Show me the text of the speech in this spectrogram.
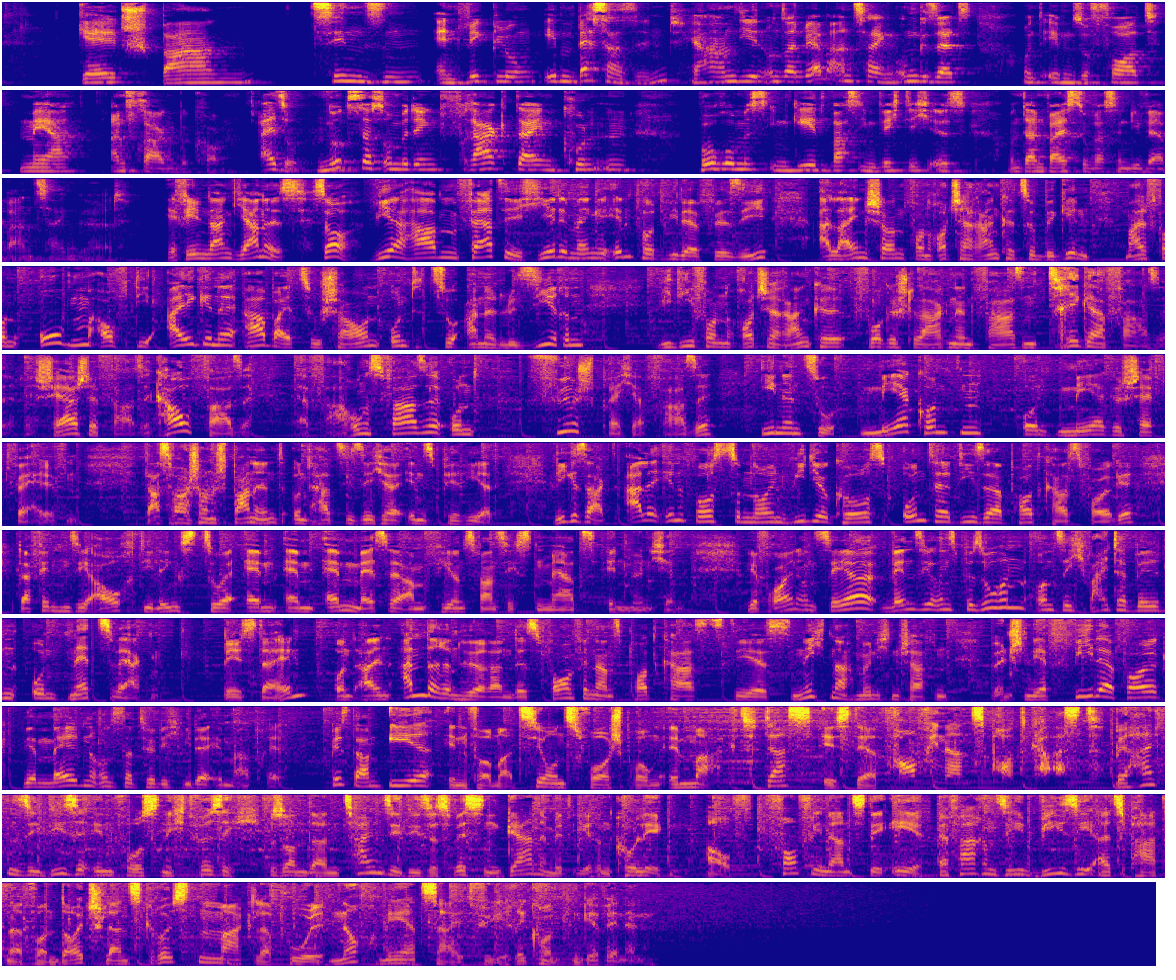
Geld sparen, Zinsen, Entwicklung eben besser sind. Ja, haben die in unseren Werbeanzeigen umgesetzt und eben sofort mehr Anfragen bekommen. Also nutzt das unbedingt, frag deinen Kunden worum es ihm geht, was ihm wichtig ist und dann weißt du, was in die Werbeanzeigen gehört. Ja, vielen Dank, Janis. So, wir haben fertig. Jede Menge Input wieder für Sie. Allein schon von Roger Ranke zu Beginn. Mal von oben auf die eigene Arbeit zu schauen und zu analysieren, wie die von Roger Ranke vorgeschlagenen Phasen Triggerphase, Recherchephase, Kaufphase, Erfahrungsphase und Fürsprecherphase Ihnen zu mehr Kunden und mehr Geschäft verhelfen. Das war schon spannend und hat Sie sicher inspiriert. Wie gesagt, alle Infos zum neuen Videokurs unter dieser Podcast-Folge. Da finden Sie auch die Links zur MMM-Messe am 24. März in München. Wir freuen uns sehr, wenn Sie uns besuchen und sich weiterbilden und netzwerken. Bis dahin und allen anderen Hörern des Fondsfinanz Podcasts, die es nicht nach München schaffen, wünschen wir viel Erfolg. Wir melden uns natürlich wieder im April. Bis dann. Ihr Informationsvorsprung im Markt. Das ist der Fondsfinanz Podcast. Behalten Sie diese Infos nicht für sich, sondern teilen Sie dieses Wissen gerne mit Ihren Kollegen. Auf fondsfinanz.de erfahren Sie, wie Sie als Partner von Deutschlands größtem Maklerpool noch mehr Zeit für Ihre Kunden gewinnen.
